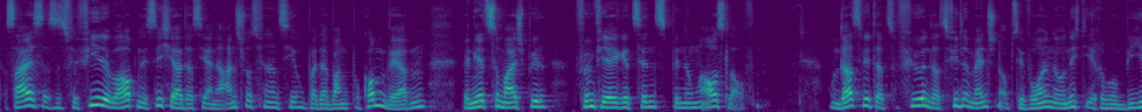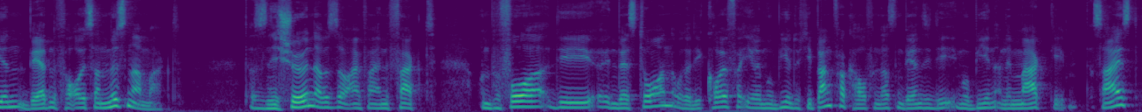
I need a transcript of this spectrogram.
Das heißt, es ist für viele überhaupt nicht sicher, dass sie eine Anschlussfinanzierung bei der Bank bekommen werden, wenn jetzt zum Beispiel fünfjährige Zinsbindungen auslaufen. Und das wird dazu führen, dass viele Menschen, ob sie wollen oder nicht, ihre Immobilien werden veräußern müssen am Markt. Das ist nicht schön, aber es ist auch einfach ein Fakt. Und bevor die Investoren oder die Käufer ihre Immobilien durch die Bank verkaufen lassen, werden sie die Immobilien an den Markt geben. Das heißt,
